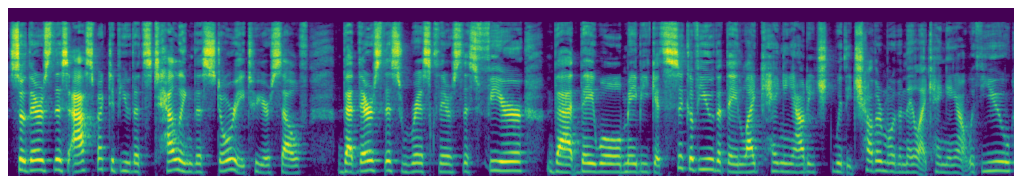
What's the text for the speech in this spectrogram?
So there's this aspect of you that's telling this story to yourself that there's this risk, there's this fear that they will maybe get sick of you, that they like hanging out each with each other more than they like hanging out with you.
